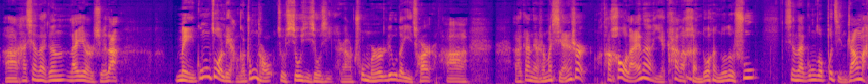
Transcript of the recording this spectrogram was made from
啊，他现在跟莱伊尔学的，每工作两个钟头就休息休息，然后出门溜达一圈啊，啊，干点什么闲事他后来呢也看了很多很多的书，现在工作不紧张嘛，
